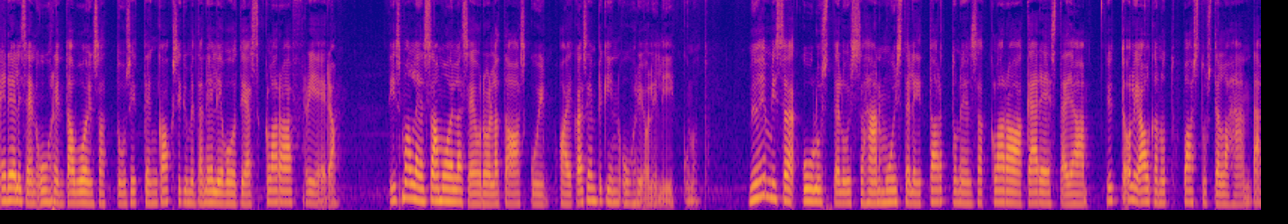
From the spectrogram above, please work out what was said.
edellisen uhrin tavoin sattuu sitten 24-vuotias Clara Frieda, tismalleen samoilla seudoilla taas kuin aikaisempikin uhri oli liikkunut. Myöhemmissä kuulusteluissa hän muisteli tarttuneensa Claraa kädestä ja tyttö oli alkanut vastustella häntä.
